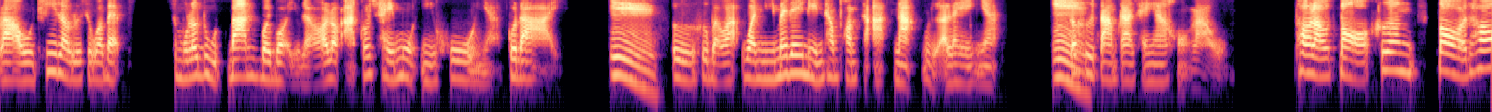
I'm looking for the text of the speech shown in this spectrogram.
เราที่เรารู้สึกว่าแบบสมมุติเราดูดบ้านบ่อยๆ อยู่แล้ว เราอาจก็ใช้โหมดอีโคเนี่ยก็ได้ อืมเออ คือแบบว่า วันนี้ไม่ได้เน้นทำความสะอาดหนักหรืออะไรอย่างเงี้ยอืมก็คือตามการใช้งานของเรา พอเราต่อเครื่องต่อท่อ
